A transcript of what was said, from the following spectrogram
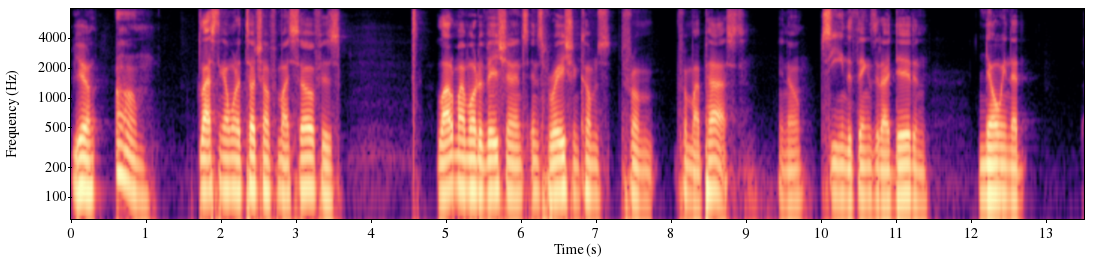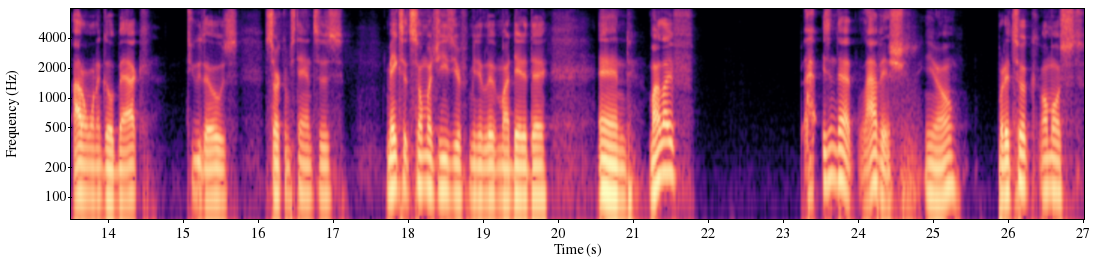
Yeah. Um, last thing I want to touch on for myself is a lot of my motivation and inspiration comes from from my past. You know, seeing the things that I did and knowing that I don't want to go back to those circumstances makes it so much easier for me to live my day to day. And my life isn't that lavish, you know, but it took almost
